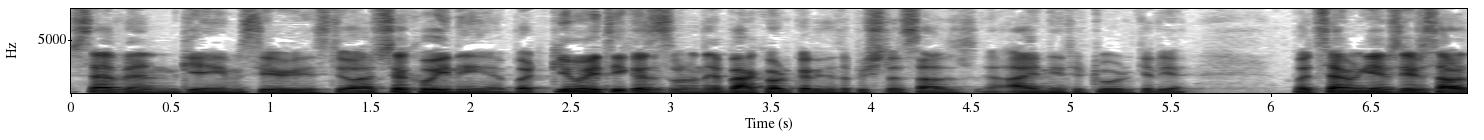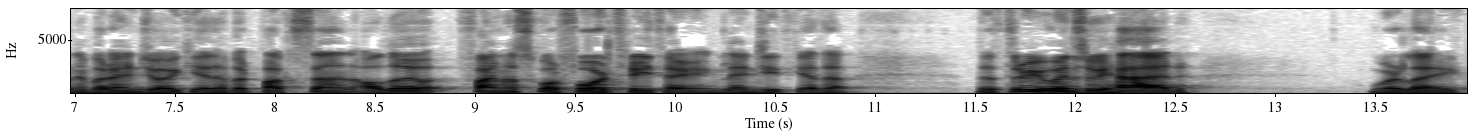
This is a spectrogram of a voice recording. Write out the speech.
seven game series جو آج تک ہوئی نہیں ہے بٹ کیوں ہوئی تھی کز انہوں نے بیک آؤٹ کر دیا تھا پچھلے سال آئے نہیں تھے ٹور کے لیے بٹ سیون گیم سیریز ساروں نے بڑا انجوائے کیا تھا بٹ پاکستان آل دو فائنل اسکور فور تھا انگلینڈ جیت گیا تھا the three once we had were like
